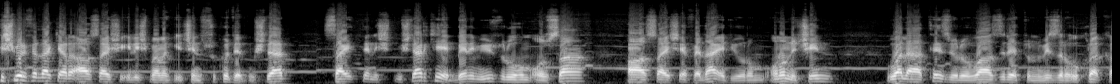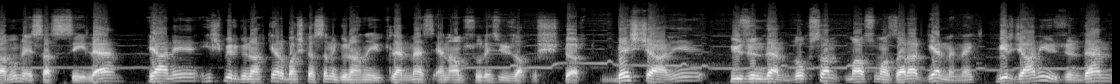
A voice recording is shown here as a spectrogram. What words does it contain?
Hiçbir fedakarı asayişi ilişmemek için sukut etmişler. Said'den işitmişler ki benim yüz ruhum olsa asayişe feda ediyorum. Onun için وَلَا تَزِرُ وَازِرَةٌ وِزْرَ ukra kanun esasıyla yani hiçbir günahkar başkasının günahına yüklenmez. En'am suresi 164. 5 cani yüzünden 90 masuma zarar gelmemek, bir cani yüzünden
